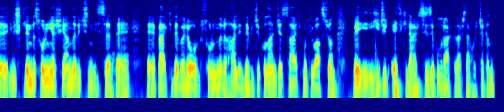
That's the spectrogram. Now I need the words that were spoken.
e, ilişkilerinde sorun yaşayanlar için ise de e, belki de böyle o sorunları halledebilecek olan cesaret, motivasyon ve hicil etkiler sizi bulur arkadaşlar. Hoşçakalın.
